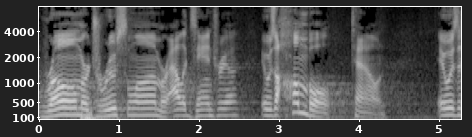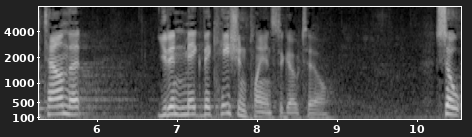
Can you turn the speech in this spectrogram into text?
Rome or Jerusalem or Alexandria. It was a humble town. It was a town that you didn't make vacation plans to go to. So,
